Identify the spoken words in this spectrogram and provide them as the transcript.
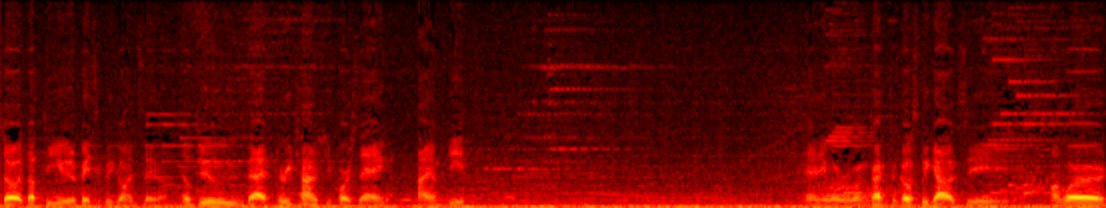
so it's up to you to basically go and save him. He'll do that three times before saying, "I am Death." Anyway, we're going back to Ghostly Galaxy. Onward!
